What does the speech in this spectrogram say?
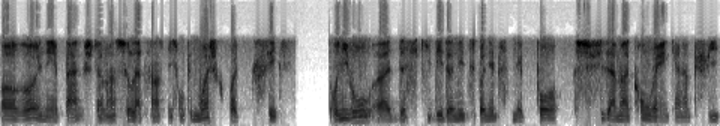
aura un impact justement sur la transmission. Puis moi, je crois que c'est au niveau euh, de ce qui des données disponibles, ce n'est pas suffisamment convaincant. Puis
